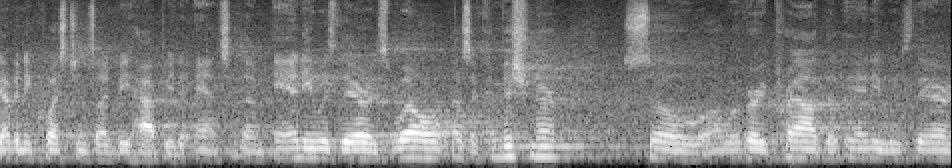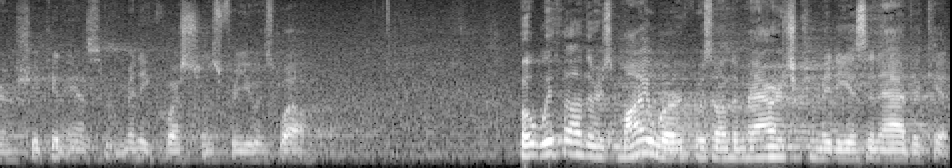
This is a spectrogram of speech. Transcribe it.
You have any questions, I'd be happy to answer them. Andy was there as well as a commissioner, so uh, we're very proud that Andy was there, and she can answer many questions for you as well. But with others, my work was on the marriage committee as an advocate,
